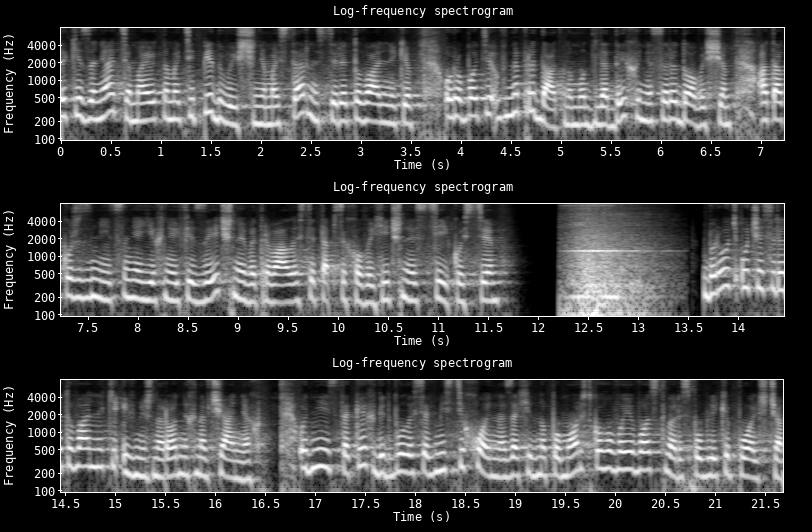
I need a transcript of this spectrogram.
Такі заняття мають на меті підвищення майстерності рятувальників у роботі в непридатному для дихання середовищі, а також зміцнення їхньої фізичної витривалості та психологічної стійкості. Беруть участь рятувальники і в міжнародних навчаннях. Одні із таких відбулися в місті Хойна Західнопоморського воєводства Республіки Польща.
